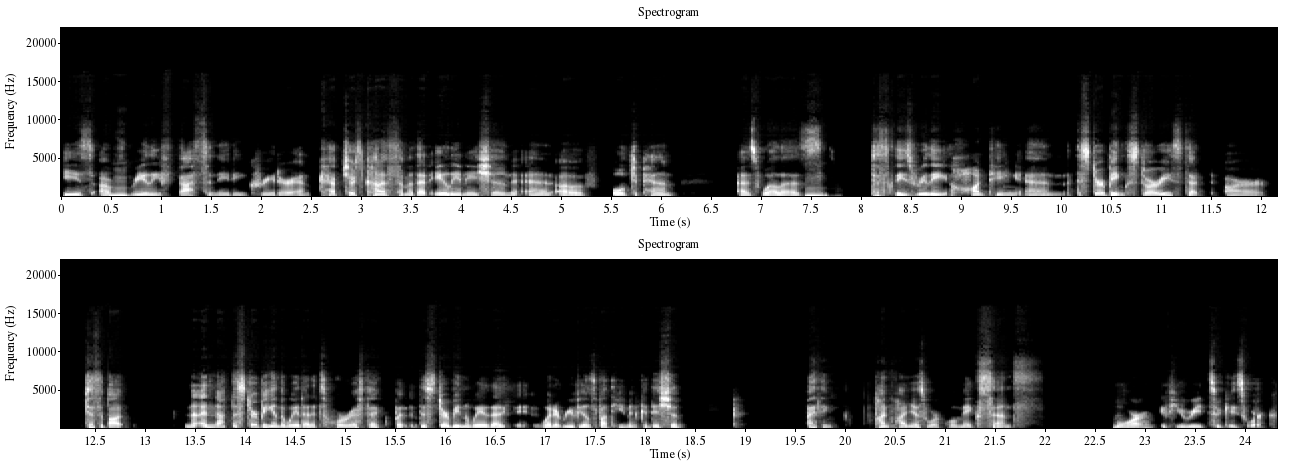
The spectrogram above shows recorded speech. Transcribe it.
He's a mm. really fascinating creator and captures kind of some of that alienation and of old Japan, as well as mm just these really haunting and disturbing stories that are just about and not disturbing in the way that it's horrific, but disturbing in the way that what it reveals about the human condition. I think Panpanya's work will make sense more if you read Tsuge's work,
